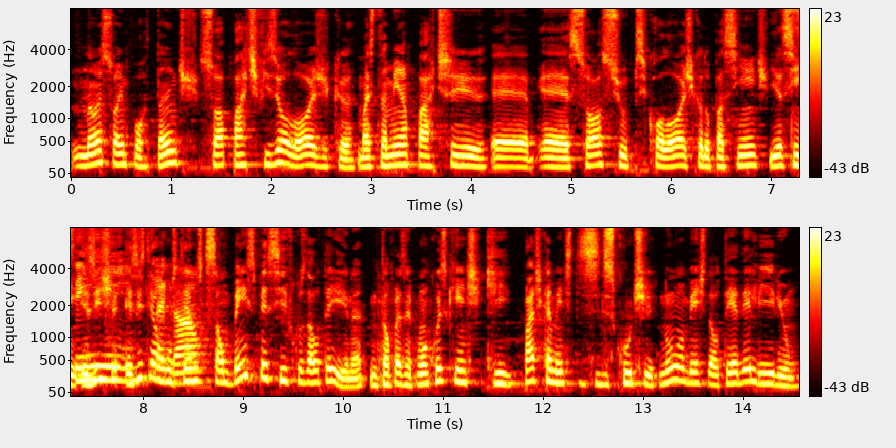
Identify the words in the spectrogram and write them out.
não é só importante só a parte fisiológica, mas também a parte é, é, sociopsicológica do paciente. E assim, Sim, existe- existem alguns legal. termos que são bem específicos da UTI, né? Então, por exemplo, uma coisa que a gente que praticamente se discute no ambiente da UTI é delírio,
